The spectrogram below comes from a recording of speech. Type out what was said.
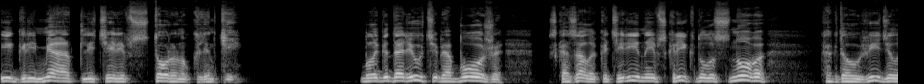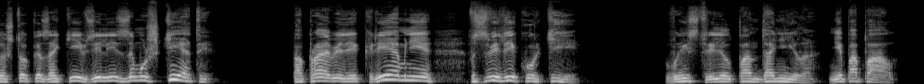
и гремят, летели в сторону клинки. «Благодарю тебя, Боже!» — сказала Катерина и вскрикнула снова, когда увидела, что казаки взялись за мушкеты. Поправили кремни, взвели курки. Выстрелил пан Данила, не попал.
